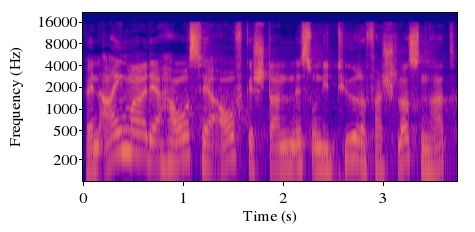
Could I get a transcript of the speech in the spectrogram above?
wenn einmal der Hausherr aufgestanden ist und die Türe verschlossen hat,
